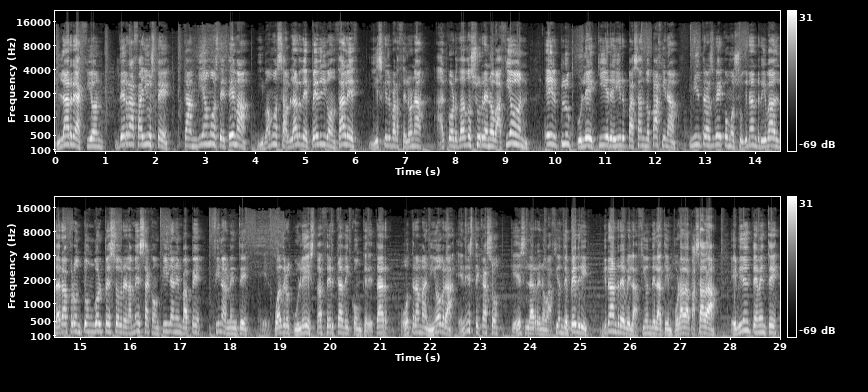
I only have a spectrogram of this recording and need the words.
la reacción de Rafa Yuste. Cambiamos de tema y vamos a hablar de Pedri González. Y es que el Barcelona ha acordado su renovación. El club culé quiere ir pasando página, mientras ve como su gran rival dará pronto un golpe sobre la mesa con Kylian Mbappé. Finalmente, el cuadro culé está cerca de concretar otra maniobra, en este caso, que es la renovación de Pedri, gran revelación de la temporada pasada. Evidentemente,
